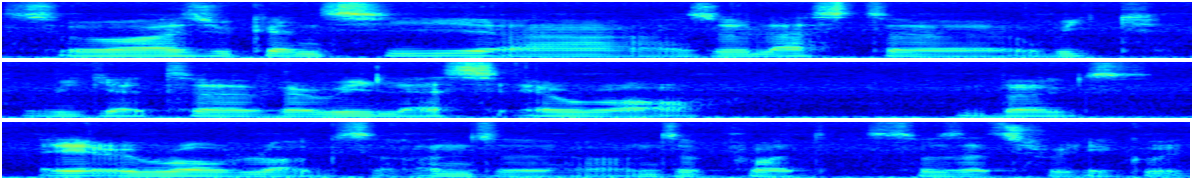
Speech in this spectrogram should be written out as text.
So as you can see, uh, the last uh, week we get uh, very less error bugs, error logs on the on the prod. So that's really good.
